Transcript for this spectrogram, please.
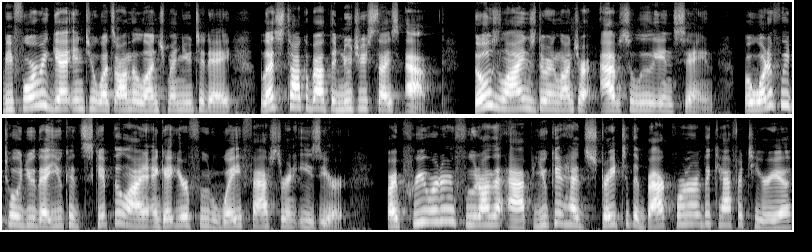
Before we get into what's on the lunch menu today, let's talk about the NutriSlice app. Those lines during lunch are absolutely insane. But what if we told you that you could skip the line and get your food way faster and easier? By pre-ordering food on the app, you can head straight to the back corner of the cafeteria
